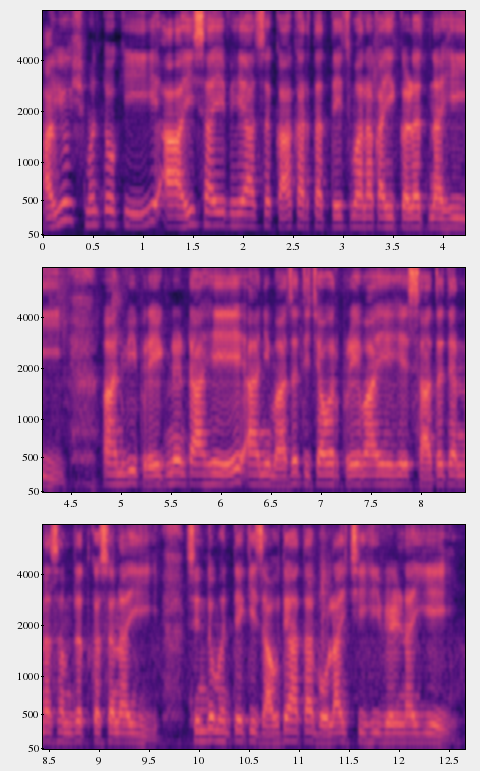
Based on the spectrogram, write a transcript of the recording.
आयुष म्हणतो की आई साहेब हे असं का करतात तेच मला काही कळत नाही. अन्वी प्रेग्नंट आहे आणि माझं तिच्यावर प्रेम आहे हे साधं त्यांना समजत कसं नाही. सिंधू म्हणते की जाऊ दे आता बोलायची ही वेळ नाही आहे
